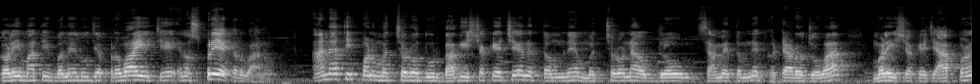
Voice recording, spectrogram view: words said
કળીમાંથી બનેલું જે પ્રવાહી છે, એનો સ્પ્રે કરવાનો. આનાથી પણ મચ્છરો દૂર ભાગી શકે છે અને તમને મચ્છરોના ઉપદ્રવ સામે તમને ઘટાડો જોવા મળી શકે છે. આ પણ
